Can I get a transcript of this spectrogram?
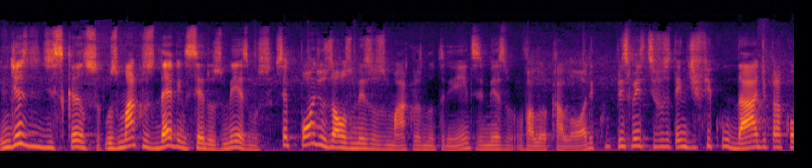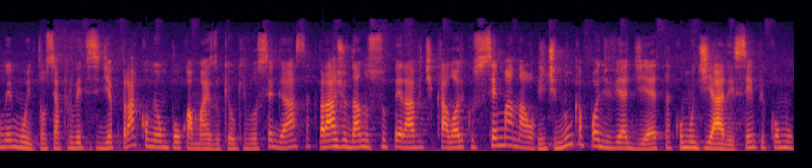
Em dias de descanso, os macros devem ser os mesmos? Você pode usar os mesmos macros nutrientes e mesmo valor calórico, principalmente se você tem dificuldade para comer muito. Então você aproveita esse dia para comer um pouco a mais do que o que você gasta, para ajudar no superávit calórico semanal. A gente nunca pode ver a dieta como diária, e sempre como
